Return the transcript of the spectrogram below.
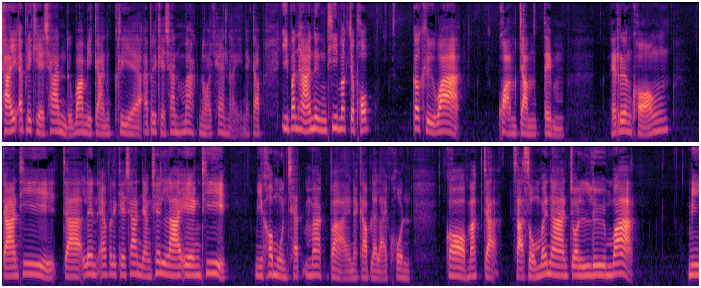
ใช้แอปพลิเคชัน หรือว่ามีการเคลียร์แอปพลิเคชันมากน้อยแค่ไหนนะครับอีกปัญหาหนึ่งที่มักจะพบก็คือว่าความจำเต็ม ในเรื่องของการที่จะเล่นแอปพลิเคชัน อย่างเช่น Line เองที่มีข้อมูลแชทมากมายนะครับหลายๆ คน ก็มักจะสะสมไว้นานจนลืมว่า มี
